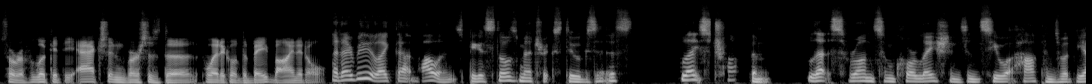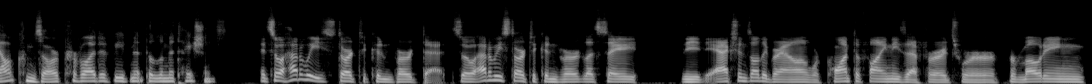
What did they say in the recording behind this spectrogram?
sort of look at the action versus the political debate behind it all. And I really like that balance because those metrics do exist let's track them. Let's run some correlations and see what happens, what the outcomes are, provided we admit the limitations. And so, how do we start to convert that? So, how do we start to convert, let's say, the, the actions on the ground? We're quantifying these efforts, we're promoting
